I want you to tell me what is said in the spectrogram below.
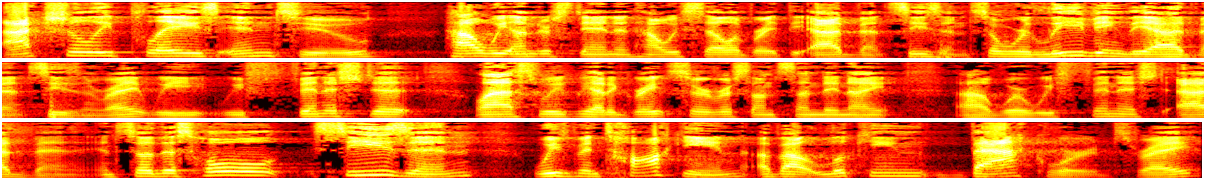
actually plays into how we understand and how we celebrate the Advent season. So we're leaving the Advent season, right? We, we finished it last week. We had a great service on Sunday night uh, where we finished Advent. And so this whole season, we've been talking about looking backwards, right?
